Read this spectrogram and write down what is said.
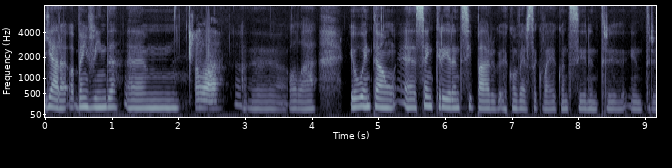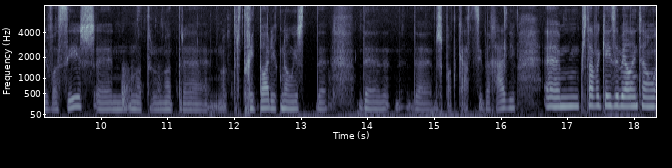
Yara, bem-vinda. Um, olá. Uh, olá. Eu então, uh, sem querer antecipar a conversa que vai acontecer entre, entre vocês, uh, noutro, noutra, noutro território que não este da, dos podcasts e da rádio, um, gostava que a Isabela então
